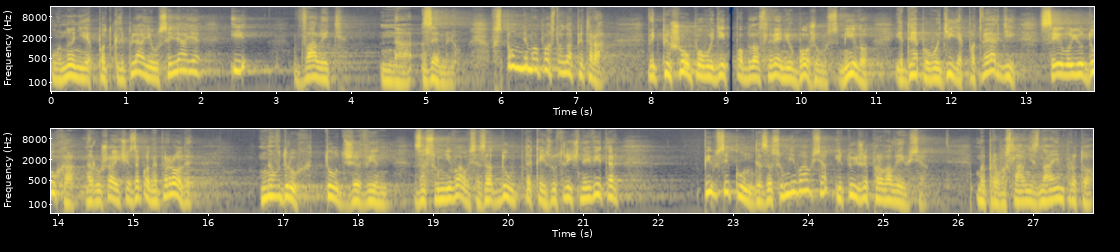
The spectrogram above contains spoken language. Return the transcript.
унині подкріпляє, усиляє і валить на землю. Вспомнимо апостола Петра. Він пішов по воді по благословенню Божому сміло, іде по воді, як по тверді, силою духа, нарушаючи закони природи. Но вдруг тут же він засумнівався, задув такий зустрічний вітер, півсекунди засумнівався і той же провалився. Ми православні знаємо про то.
